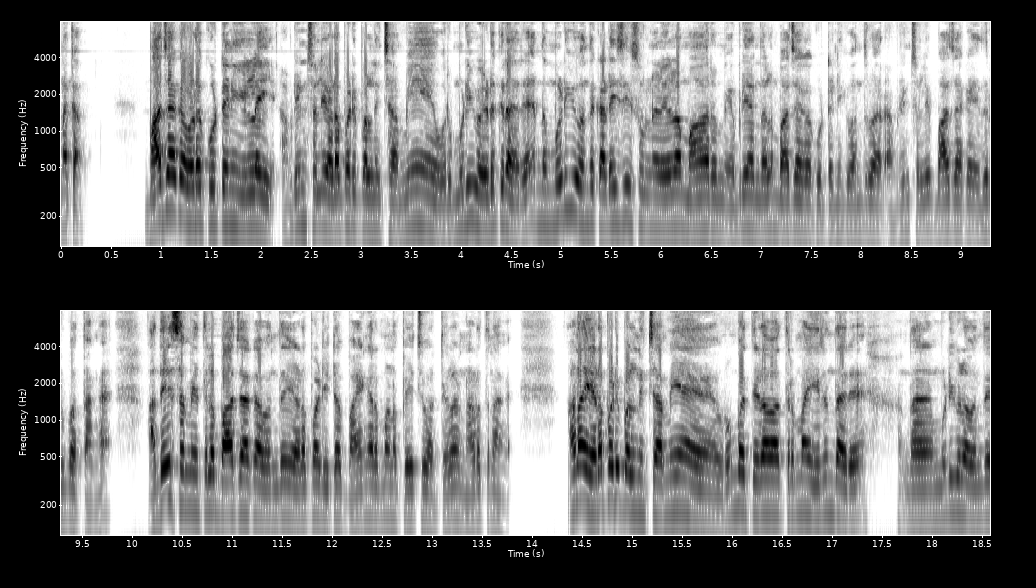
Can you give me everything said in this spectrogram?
வணக்கம். பாஜகவோட கூட்டணி இல்லை அப்படின்னு சொல்லி எடப்பாடி பழனிசாமி ஒரு முடிவு எடுக்கிறாரு. அந்த முடிவு வந்து கடைசி சூழ்நிலையில் மாறும். எப்படியா இருந்தாலும் பாஜக கூட்டணிக்கு வந்துருவார் அப்படின்னு சொல்லி பாஜக எதிர்பார்த்தாங்க. அதே சமயத்தில் பாஜக வந்து எடப்பாடிகிட்ட பயங்கரமான பேச்சுவார்த்தையெல்லாம் நடத்துனாங்க. ஆனால் எடப்பாடி பழனிசாமி ரொம்ப திடவாத்திரமாக இருந்தார். அந்த முடிவில் வந்து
